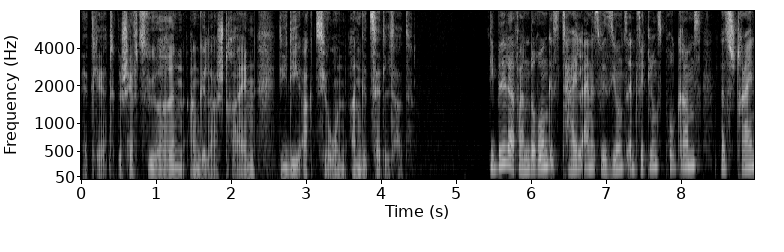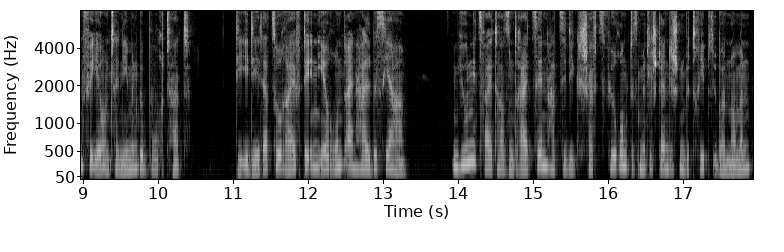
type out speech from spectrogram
erklärt Geschäftsführerin Angela Strein, die die Aktion angezettelt hat. Die Bilderwanderung ist Teil eines Visionsentwicklungsprogramms, das Strein für ihr Unternehmen gebucht hat. Die Idee dazu reifte in ihr rund ein halbes Jahr. Im Juni 2013 hat sie die Geschäftsführung des mittelständischen Betriebs übernommen,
